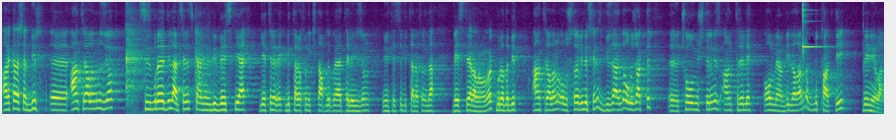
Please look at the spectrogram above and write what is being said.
arkadaşlar bir e, antre alanımız yok. Siz buraya dilerseniz kendiniz bir vestiyer getirerek bir tarafını kitaplık veya televizyon ünitesi bir tarafını da vestiyer alanı olarak burada bir antre alanı oluşturabilirsiniz. Güzel de olacaktır. E, çoğu müşterimiz antreli olmayan villalarda bu taktiği deniyorlar.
